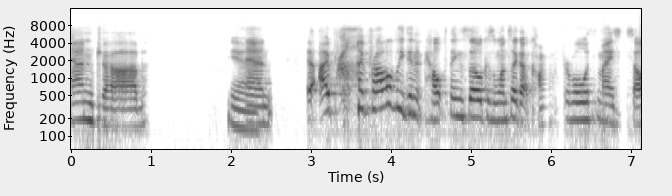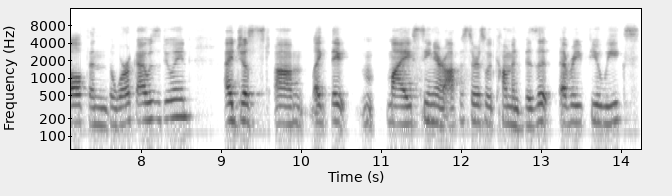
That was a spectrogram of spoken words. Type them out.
and job. yeah. And I, pro- I probably didn't help things though, because once I got comfortable with myself and the work I was doing, I just um, like they, my senior officers would come and visit every few weeks,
